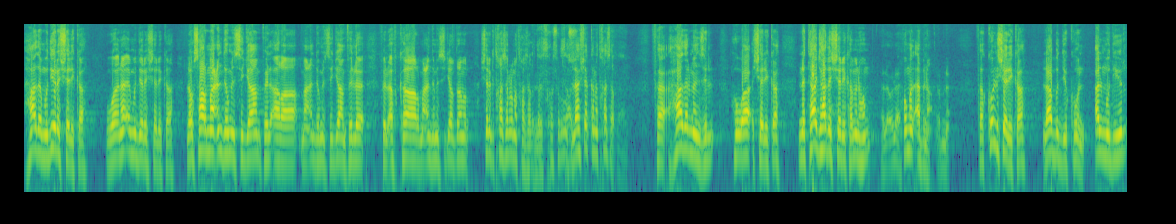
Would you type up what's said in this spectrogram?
هذا مدير الشركة ونائب مدير الشركة لو صار ما عندهم انسجام في الآراء ما عندهم انسجام في في الأفكار ما عندهم انسجام في الأمر الشركة تخسر ولا ما تخسر؟ لا تخسرون. لا شك أنها تخسر. فهذا المنزل هو شركة نتاج هذه الشركة منهم الأولاد. هم الأبناء. ابناء فكل شركة لابد يكون المدير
